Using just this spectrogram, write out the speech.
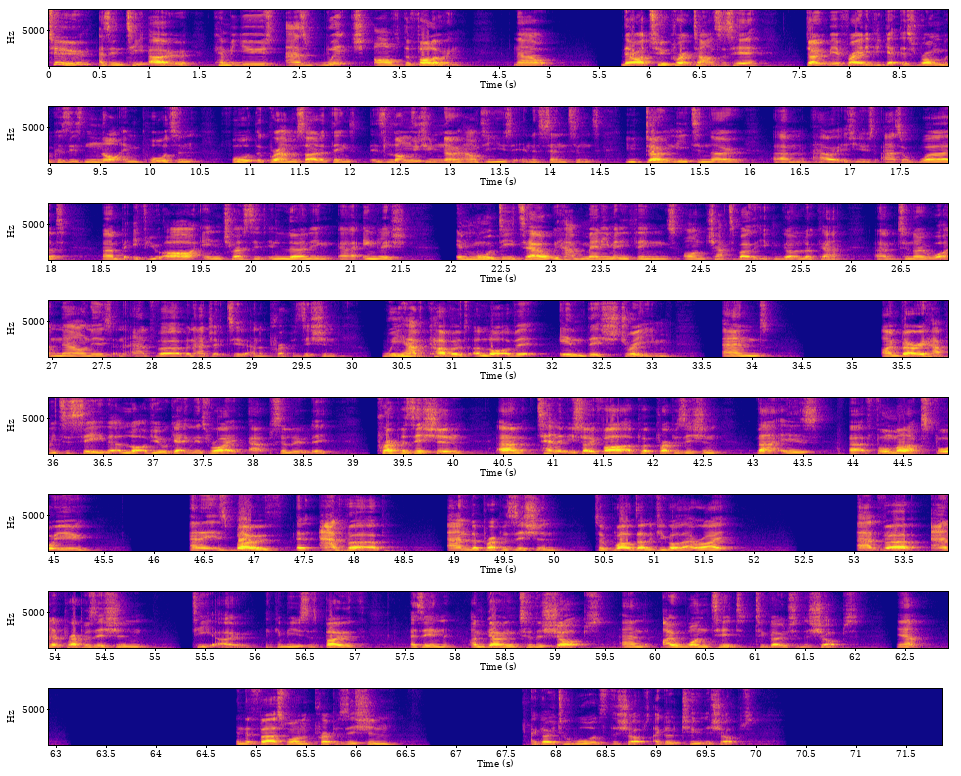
To, as in TO, can be used as which of the following? Now, there are two correct answers here. Don't be afraid if you get this wrong because it's not important for the grammar side of things. As long as you know how to use it in a sentence, you don't need to know um, how it is used as a word. Um, but if you are interested in learning uh, English in more detail, we have many, many things on Chatterbug that you can go and look at um, to know what a noun is, an adverb, an adjective, and a preposition. We have covered a lot of it in this stream, and I'm very happy to see that a lot of you are getting this right. Absolutely. Preposition, um, 10 of you so far have put preposition. That is uh, full marks for you and it is both an adverb and a preposition. So well done if you got that right. Adverb and a preposition, to. It can be used as both, as in I'm going to the shops and I wanted to go to the shops. Yeah? In the first one, preposition, I go towards the shops, I go to the shops.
